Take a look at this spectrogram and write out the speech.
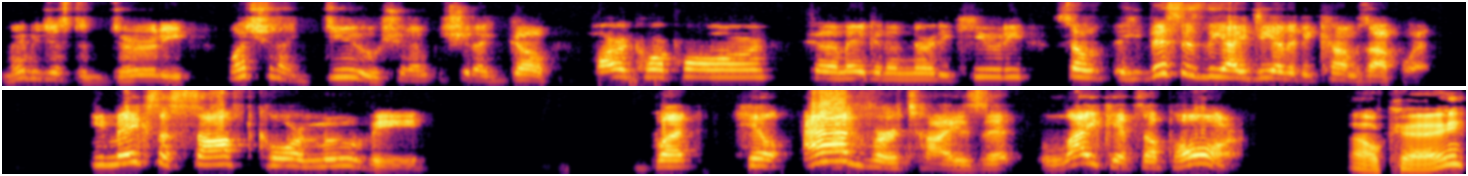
maybe just a dirty. What should I do? Should I should I go hardcore porn? Should I make it a nerdy cutie? So this is the idea that he comes up with. He makes a softcore movie, but he'll advertise it like it's a porn. Okay.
